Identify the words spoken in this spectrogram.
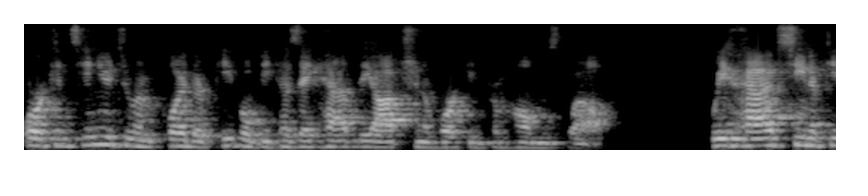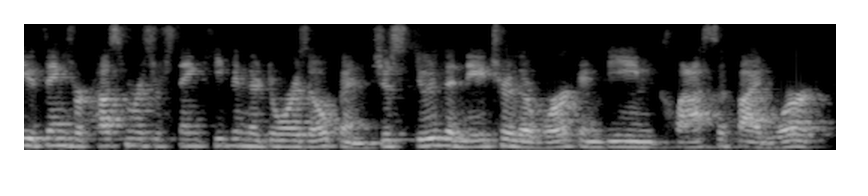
or continue to employ their people because they have the option of working from home as well. We have seen a few things where customers are staying keeping their doors open just due to the nature of their work and being classified work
